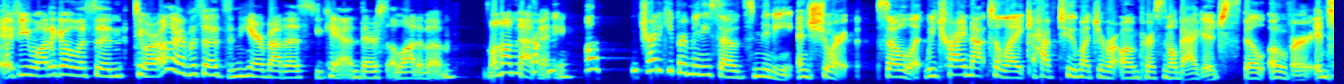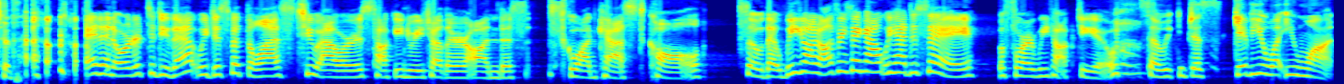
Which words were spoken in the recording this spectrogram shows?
if you want to go listen to our other episodes and hear about us, you can. There's a lot of them. Well, not We that try- many. We, well, we try to keep our mini-sodes mini and short. So like, we try not to like have too much of our own personal baggage spill over into them. And in order to do that, we just spent the last two hours talking to each other on this squadcast call so that we got everything out we had to say before we talk to you. so we can just give you what you want,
